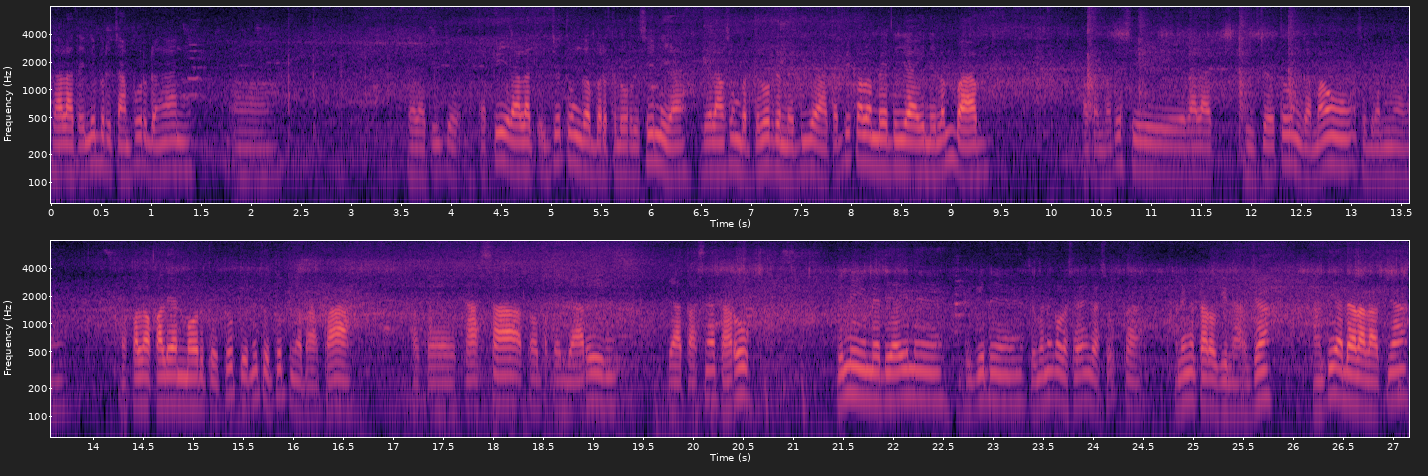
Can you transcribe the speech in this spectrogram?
lalat ini bercampur dengan uh, lalat hijau. Tapi lalat hijau tuh nggak bertelur di sini ya. Dia langsung bertelur di media. Tapi kalau media ini lembab otomatis si lalat hijau tuh nggak mau sebenarnya. Nah, kalau kalian mau ditutup ini tutup nggak apa-apa. Pakai kasa atau pakai jaring. Di atasnya taruh ini media ini begini. Cuman kalau saya nggak suka. Mending taruh gini aja. Nanti ada lalatnya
